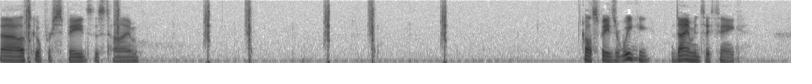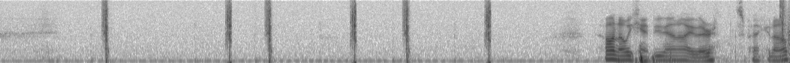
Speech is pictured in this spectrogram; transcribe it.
uh, let's go for spades this time. All spades are weak diamonds, I think. Oh no, we can't do that either. Let's back it up.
